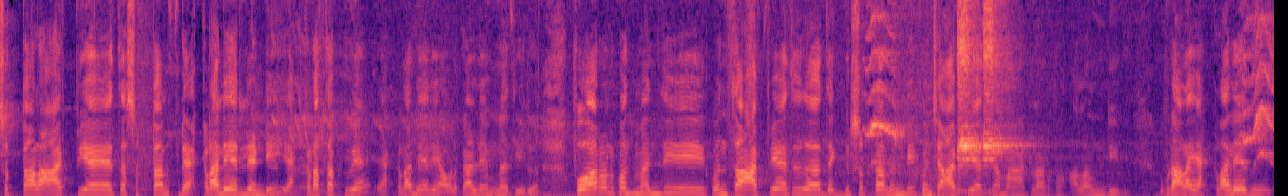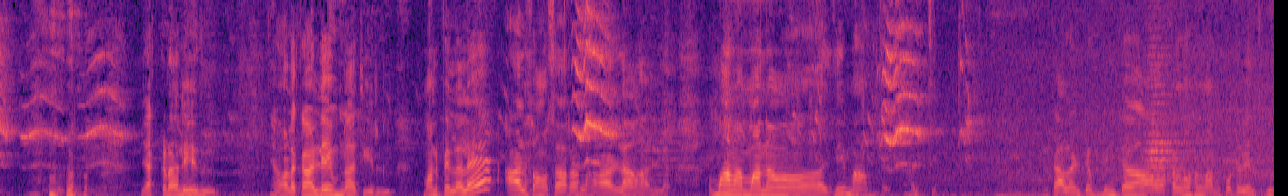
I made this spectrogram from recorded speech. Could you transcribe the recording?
చుట్టాలు ఆప్యాయత చుట్టాలు ఇప్పుడు ఎక్కడా లేరులేండి. ఎక్కడా తక్కువే ఎక్కడా లేరు ఎవరికాళ్ళు ఏమన్నా తీరు. పూర్వం కొంతమంది కొంత ఆప్యాయత దగ్గర చుట్టాలు ఉండి కొంచెం ఆప్యాయతగా మాట్లాడటం అలా ఉండేది. ఇప్పుడు అలా ఎక్కడా లేదు. ఎక్కడా లేదు. ఎవరికాళ్ళే ఏమన్నా తీరు. మన పిల్లలే వాళ్ళ సంసారాలు వాళ్ళ వాళ్ళ. మన మన అది మా అమ్మాయి అంతే. ఇంకా అలాంటప్పుడు ఇంకా ఒకళ్ళని ఒకళ్ళని అనుకుంటారు ఎందుకు?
